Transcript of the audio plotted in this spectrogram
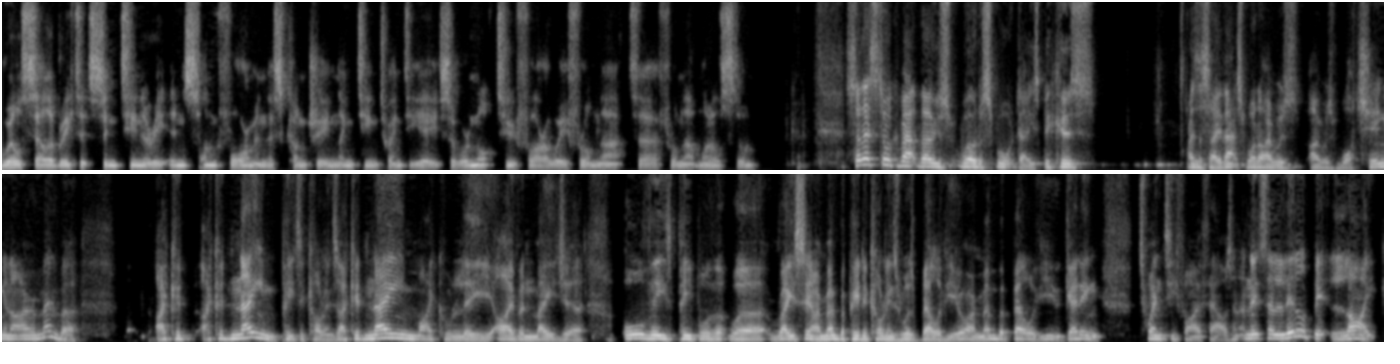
will celebrate its centenary in some form in this country in 1928. So we're not too far away from that uh, from that milestone. Okay. So let's talk about those World of Sport days because, as I say, that's what I was I was watching, and I remember. I could I could name Peter Collins, I could name Michael Lee, Ivan Mauger, all these people that were racing. I remember Peter Collins was Belle Vue. I remember Belle Vue getting twenty five thousand, and it's a little bit like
